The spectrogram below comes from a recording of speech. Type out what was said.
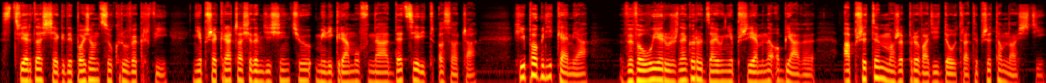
stwierdza się, gdy poziom cukru we krwi nie przekracza 70 mg na decylitr osocza. Hipoglikemia wywołuje różnego rodzaju nieprzyjemne objawy, a przy tym może prowadzić do utraty przytomności.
